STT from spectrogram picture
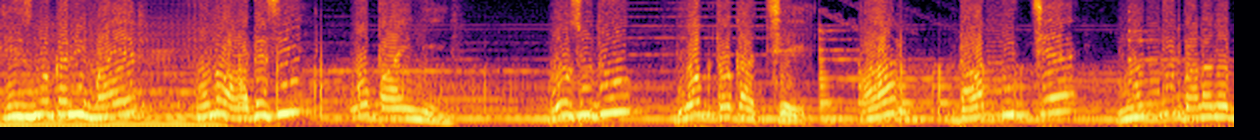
কৃষ্ণকালী মায়ের কোনো আদেশই ও পায়নি। ও শুধু লোক ঠকাচ্ছে আর দাম নিচ্ছে মন্দির বানানোর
